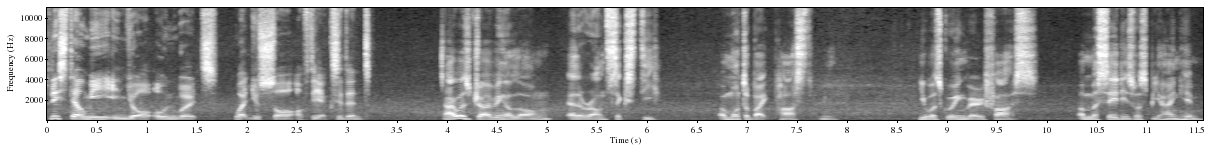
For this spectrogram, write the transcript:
Please tell me in your own words what you saw of the accident. I was driving along at around 60. A motorbike passed me. He was going very fast. A Mercedes was behind him.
